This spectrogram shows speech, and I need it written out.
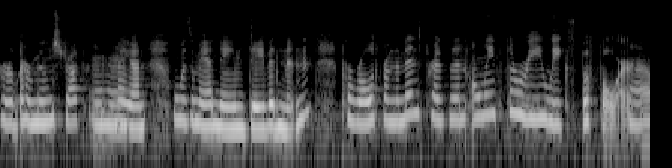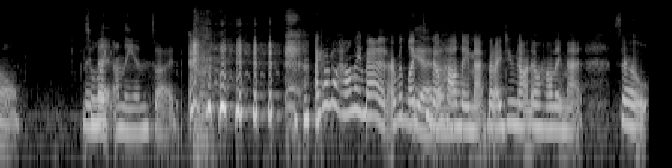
her her moonstruck Mhm. man was a man named David Minton, paroled from the men's prison only three weeks before. Oh. They So, met like- on the inside. I don't know how they met. I would like Yeah, to know how know. they met, but I do not know how they met. So,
